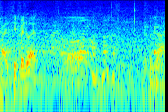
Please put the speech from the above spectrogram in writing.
ถ่ายคลิปไปด้วยคุณยาย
